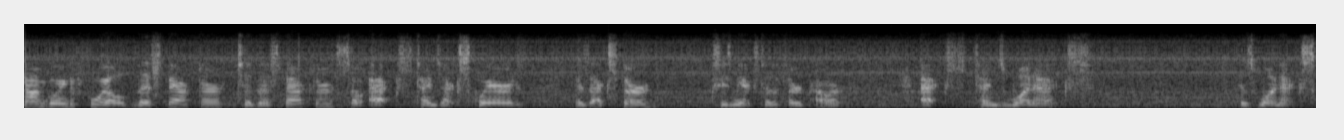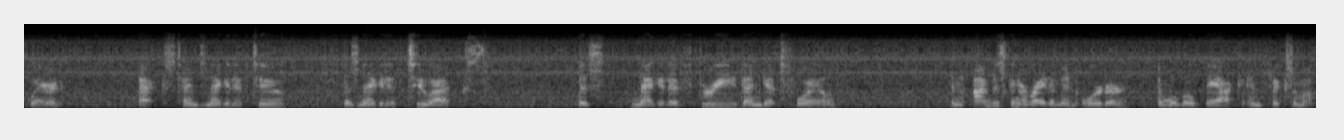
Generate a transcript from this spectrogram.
Now I'm going to FOIL this factor to this factor, so x times x squared is x third, excuse me, x to the third power. x times 1x is 1x squared. x times negative 2 is negative 2x. This negative 3 then gets FOILed. And I'm just going to write them in order, and we'll go back and fix them up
